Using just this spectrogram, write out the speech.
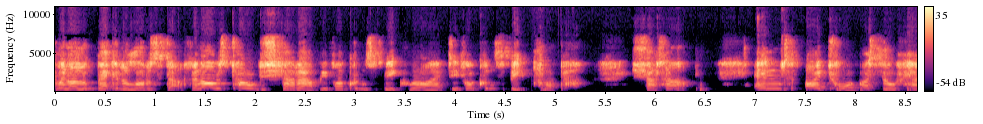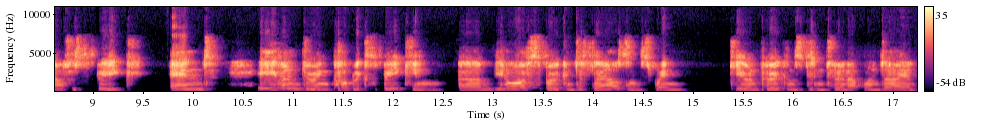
when I look back at a lot of stuff. And I was told to shut up if I couldn't speak right, if I couldn't speak proper, shut up. And I taught myself how to speak. And even doing public speaking, um, you know, I've spoken to thousands when Kieren Perkins didn't turn up one day and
